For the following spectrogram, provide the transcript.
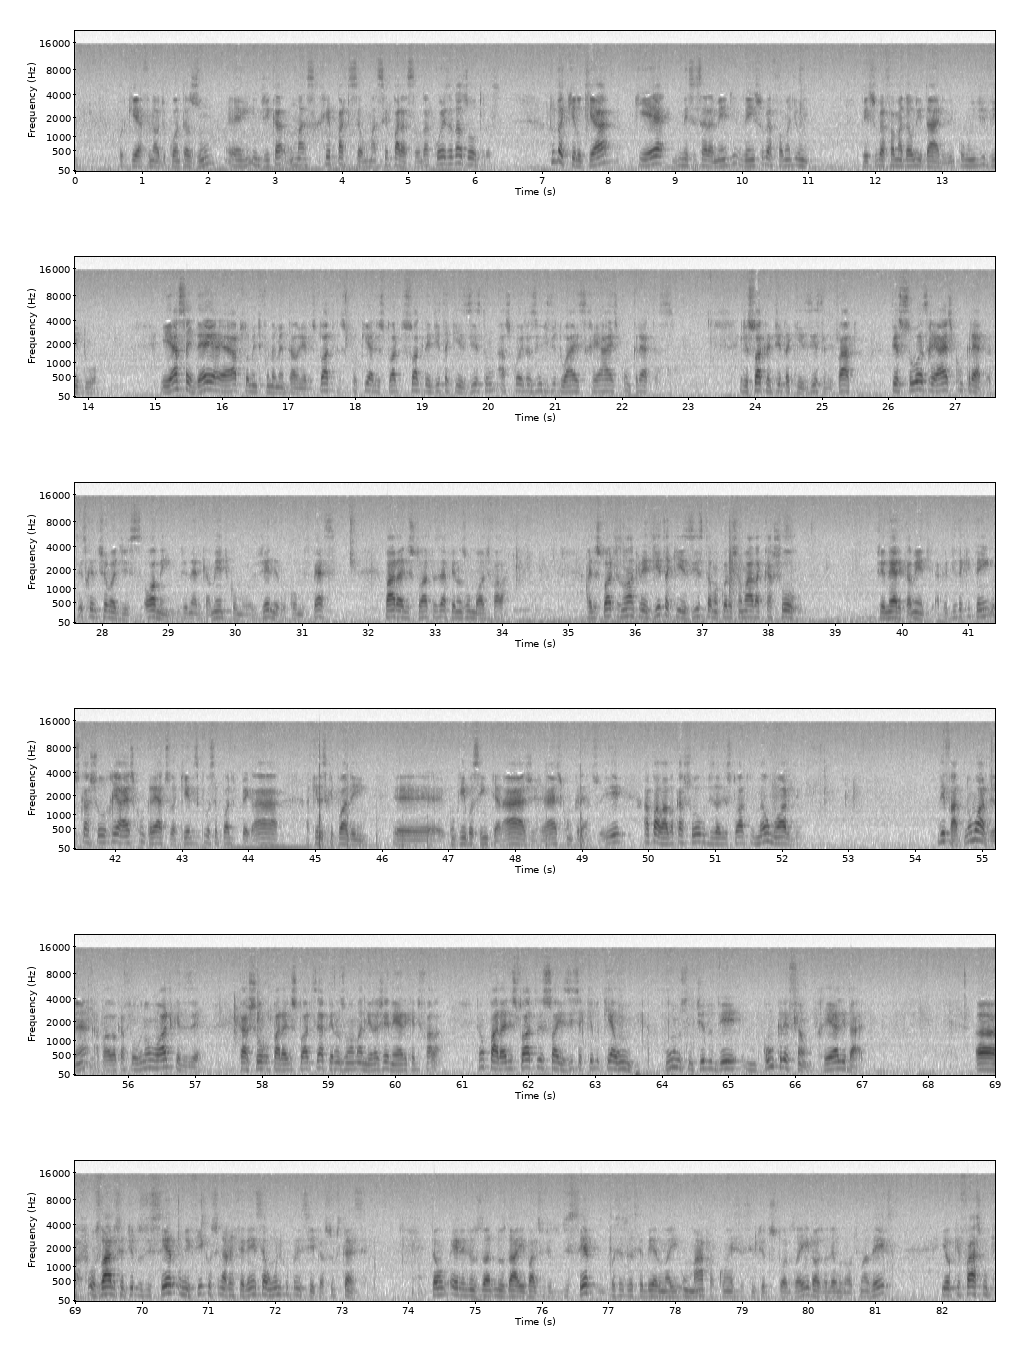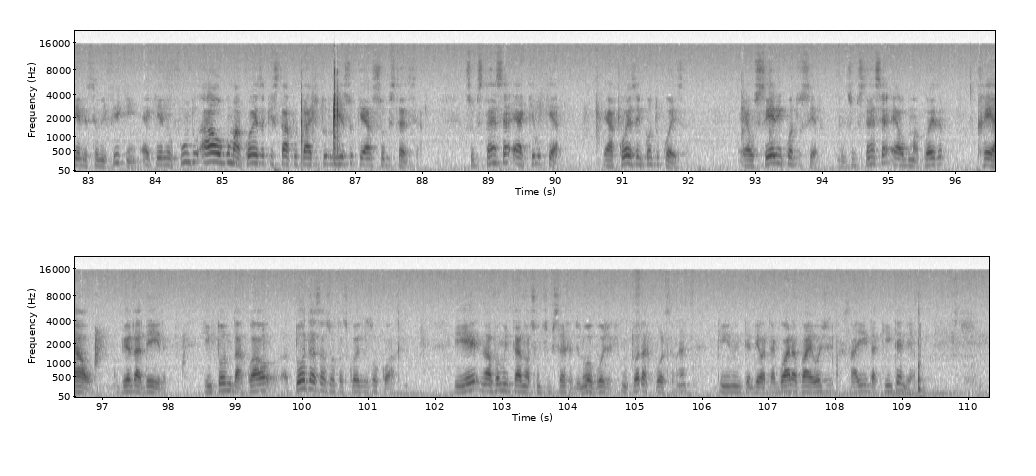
porque, afinal de contas, um é, indica uma repartição, uma separação da coisa das outras. Tudo aquilo que há que é necessariamente vem sob a forma de um, vem sob a forma da unidade, vem como um indivíduo. E essa ideia é absolutamente fundamental em Aristóteles, porque Aristóteles só acredita que existam as coisas individuais, reais, concretas. Ele só acredita que exista, de fato, pessoas reais concretas. Isso que a gente chama de homem, genericamente, como gênero, como espécie, para Aristóteles é apenas um modo de falar. Aristóteles não acredita que exista uma coisa chamada cachorro, genericamente. Acredita que tem os cachorros reais, concretos, aqueles que você pode pegar, aqueles que podem, é, com quem você interage, reais, concretos. E a palavra cachorro, diz Aristóteles, não morde. De fato, não morde, né? A palavra cachorro não morde, quer dizer, cachorro para Aristóteles é apenas uma maneira genérica de falar. Então, para Aristóteles só existe aquilo que é um, um no sentido de concreção, realidade. ah, os vários sentidos de ser unificam-se na referência a um único princípio, a substância. Então, ele nos dá, nos dá aí vários sentidos de ser. Vocês receberam aí um mapa com esses sentidos todos aí, nós olhamos na última vez. E o que faz com que eles se unifiquem é que, no fundo, há alguma coisa que está por trás de tudo isso, que é a substância. Substância é aquilo que é. É a coisa enquanto coisa. É o ser enquanto ser. A substância é alguma coisa real, verdadeira, em torno da qual todas as outras coisas ocorrem. E nós vamos entrar no assunto substância de novo hoje aqui com toda a força, né? Quem não entendeu até agora vai hoje sair daqui entendendo.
